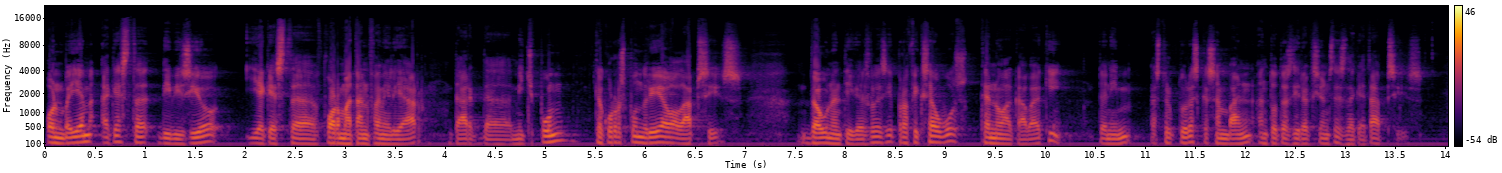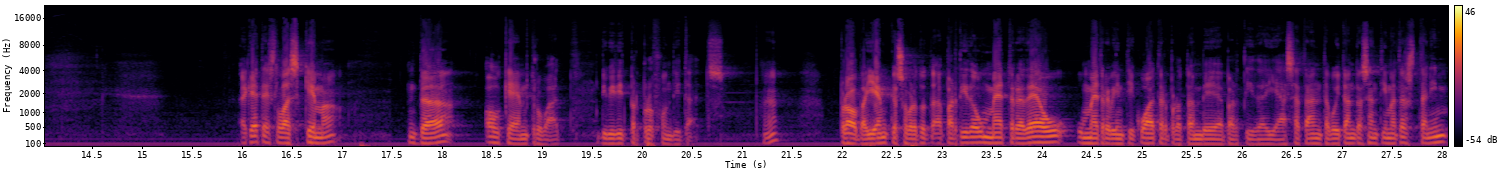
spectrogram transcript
on veiem aquesta divisió i aquesta forma tan familiar d'arc de mig punt que correspondria a l'absis d'una antiga església, però fixeu-vos que no acaba aquí. Tenim estructures que se'n van en totes direccions des d'aquest absis. Aquest és l'esquema del que hem trobat, dividit per profunditats. Eh? Però veiem que sobretot a partir d'un metre 10, un metre 24, però també a partir de ja 70-80 centímetres tenim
